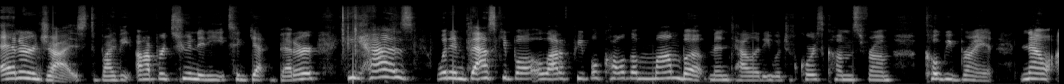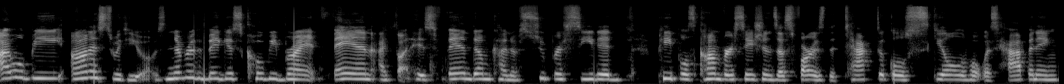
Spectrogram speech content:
energized by the opportunity to get better. He has what in basketball a lot of people call the Mamba mentality, which of course comes from Kobe Bryant. Now, I will be honest with you, I was never the biggest Kobe Bryant fan. I thought his fandom kind of superseded people's conversations as far as the tactical skill of what was happening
